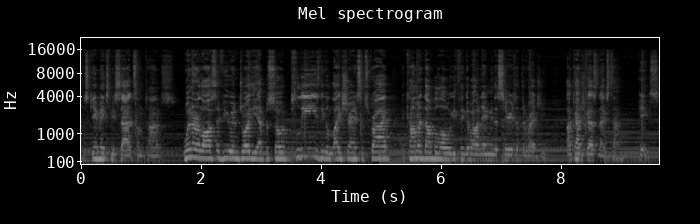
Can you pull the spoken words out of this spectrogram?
This game makes me sad sometimes. Win or loss, if you enjoyed the episode, please leave a like, share, and subscribe. And comment down below what you think about naming the series at the Reggie. I'll catch you guys next time. Peace.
